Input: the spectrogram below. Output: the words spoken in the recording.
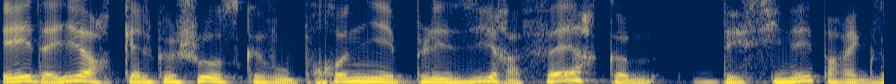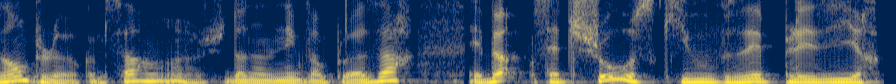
et d'ailleurs quelque chose que vous preniez plaisir à faire, comme dessiner par exemple, comme ça, hein, je donne un exemple au hasard, et eh bien cette chose qui vous faisait plaisir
